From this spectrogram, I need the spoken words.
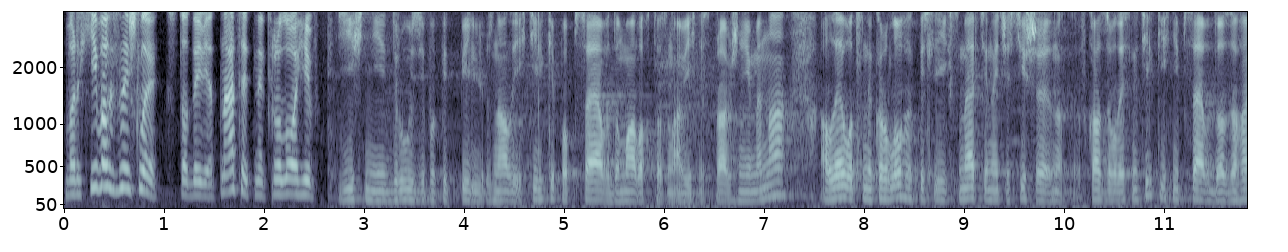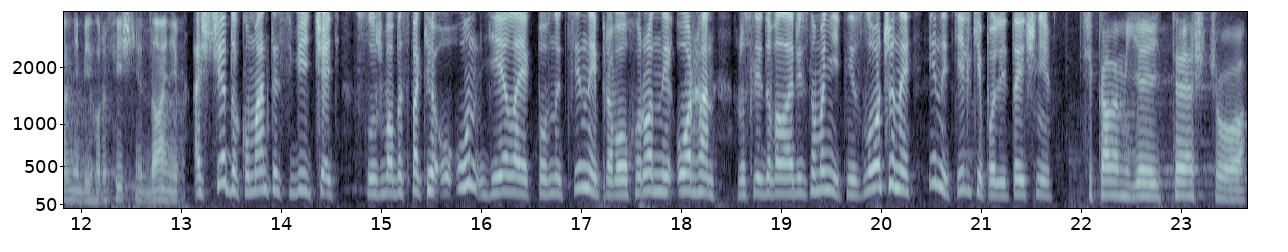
В архівах знайшли 119 некрологів. Їхні друзі по підпіллю знали їх тільки по псевдо, мало хто знав їхні справжні імена. Але от в некрологах після їх смерті найчастіше на- вказувались не тільки їхні псевдо, а загальні біографічні дані. А ще документи свідчать. Служба безпеки ОУН діяла як повноцінний правоохоронний орган, розслідувала різноманітні злочини і не тільки політичні. Цікавим є й те, що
